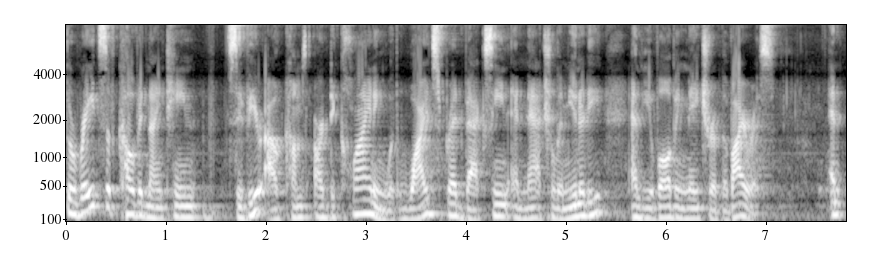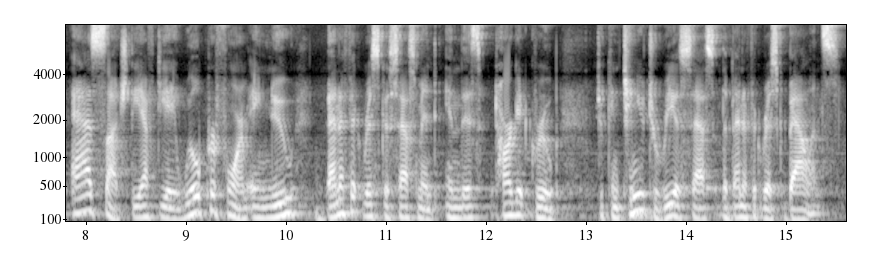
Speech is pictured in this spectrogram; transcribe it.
The rates of COVID 19 severe outcomes are declining with widespread vaccine and natural immunity and the evolving nature of the virus. And as such, the FDA will perform a new benefit risk assessment in this target group to continue to reassess the benefit risk balance.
